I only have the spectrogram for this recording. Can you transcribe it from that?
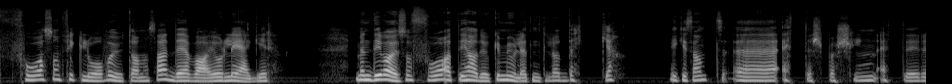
få som fikk lov å utdanne seg, det var jo leger. Men de var jo så få at de hadde jo ikke muligheten til å dekke ikke sant? Eh, etterspørselen etter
